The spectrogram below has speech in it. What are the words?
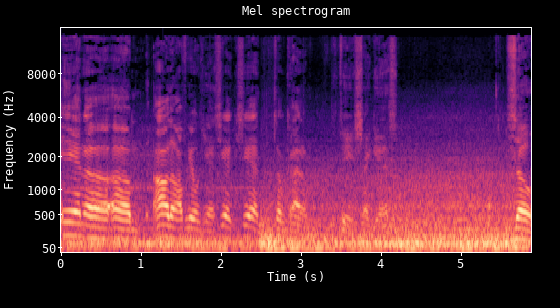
and uh, um, I don't know. I forget what she had. She had. She had some kind of fish, I guess. So,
